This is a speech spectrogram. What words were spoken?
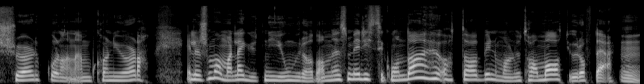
sjøl hvordan de kan gjøre. da. Eller så må man legge ut nye områder. Men det som er risikoen da, at da begynner man å ta matjord ofte. Mm.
